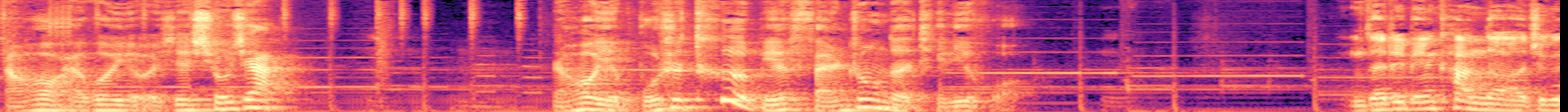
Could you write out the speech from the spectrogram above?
然后还会有一些休假，然后也不是特别繁重的体力活。我们在这边看到，这个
